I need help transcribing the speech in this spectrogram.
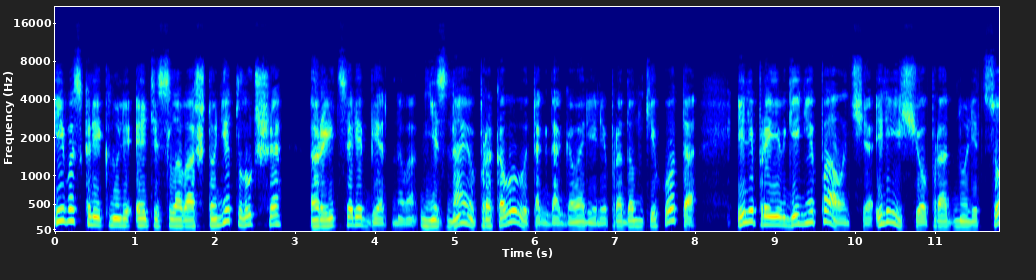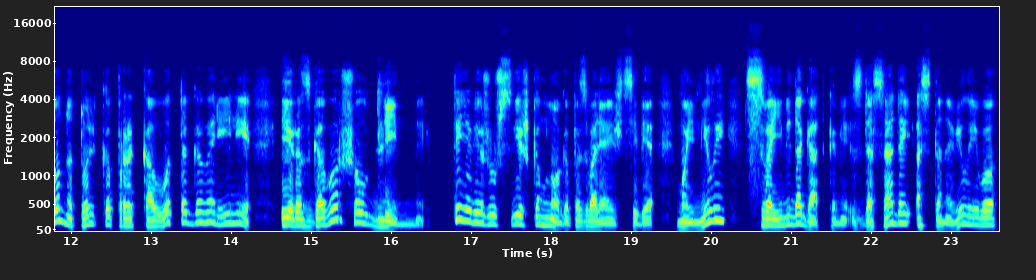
и воскликнули эти слова, что нет лучше рыцаря бедного. Не знаю, про кого вы тогда говорили, про Дон Кихота или про Евгения Павловича, или еще про одно лицо, но только про кого-то говорили, и разговор шел длинный. Ты, я вижу, уж слишком много позволяешь себе, мой милый, своими догадками. С досадой остановила его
